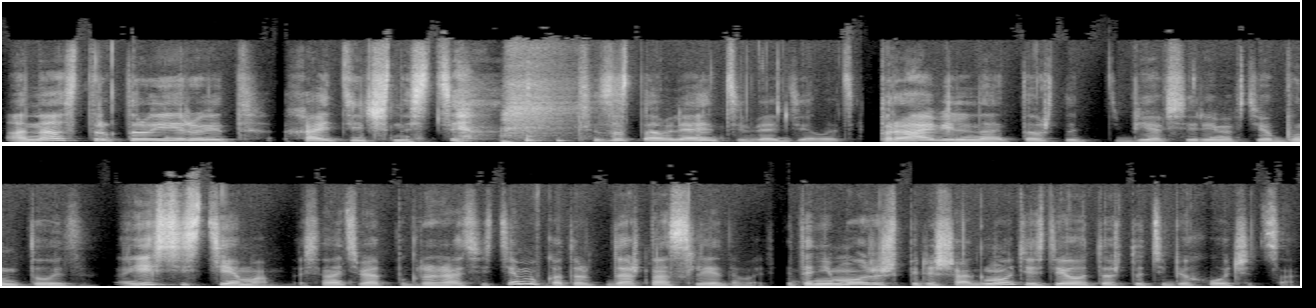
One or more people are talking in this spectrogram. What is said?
Она структурирует хаотичность, заставляет тебя делать правильно то, что тебе все время в тебе бунтует. Есть система, то есть она тебя погружает в систему, в которую ты должна следовать. И ты не можешь перешагнуть и сделать то, что тебе хочется.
